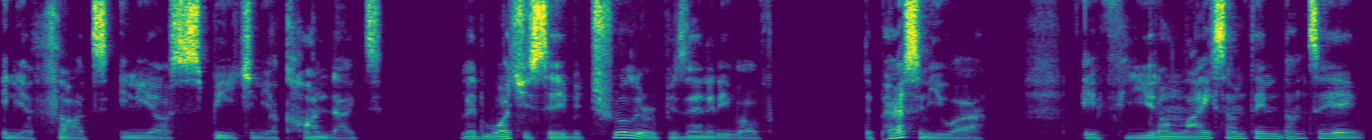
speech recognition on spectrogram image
in your thoughts, in your speech, in your conduct. Let what you say be truly representative of the person you are. If you don't like something, don't say,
